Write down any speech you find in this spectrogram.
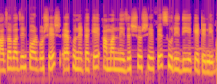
বাজাবাজির পর্ব শেষ, এখন এটাকে আমার নিজস্ব শেপে ছুরি দিয়ে কেটে নিব।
